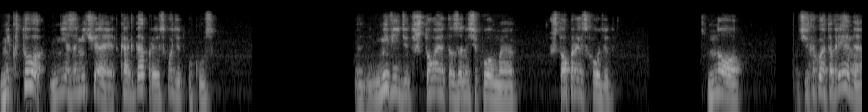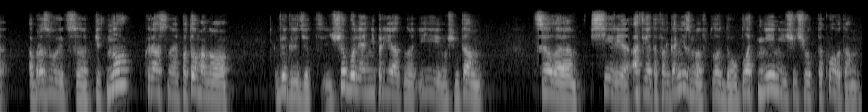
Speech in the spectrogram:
Никто не замечает, когда происходит укус, не видит, что это за насекомое, что происходит. Но через какое-то время образуется пятно красное, потом оно выглядит еще более неприятно, и, в общем, там целая серия ответов организма, вплоть до уплотнения, еще чего-то такого там.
